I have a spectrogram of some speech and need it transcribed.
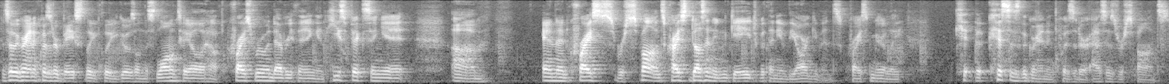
and so the Grand Inquisitor basically goes on this long tale of how Christ ruined everything and he's fixing it. Um, and then Christ's response Christ doesn't engage with any of the arguments. Christ merely ki- kisses the Grand Inquisitor as his response.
